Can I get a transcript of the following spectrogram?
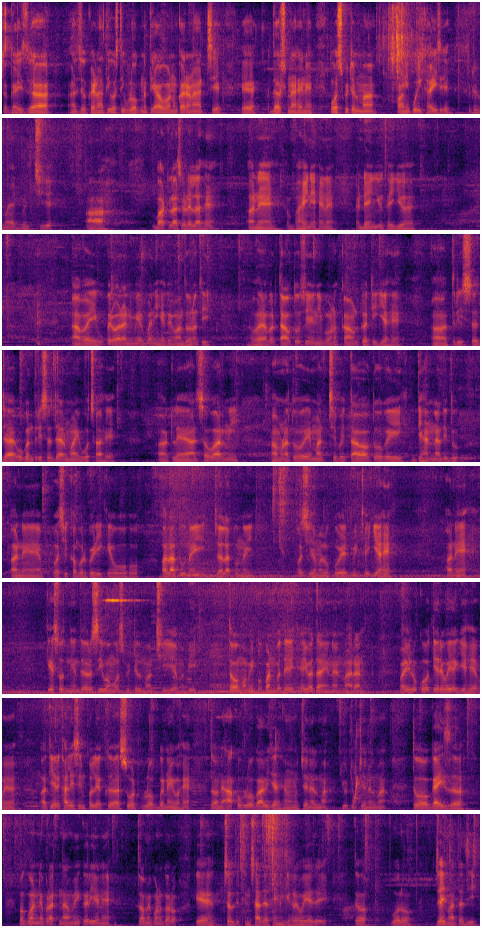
તો ગાઈઝ આજ ઘણા દિવસથી વ્લોગ નથી આવવાનું કારણ આ જ છે કે દર્શના છે ને હોસ્પિટલમાં પાણીપુરી ખાય છે. હોસ્પિટલમાં એડમિટ છીએ. આ બાટલા ચડેલા છે અને ભાઈને છે ને ડેન્ગ્યુ થઈ ગયો છે આ ભાઈ ઉપરવાળાની મહેરબાની છે કંઈ વાંધો નથી. બરાબર તાવ તો છે નહીં પણ કાઉન્ટ ઘટી ગયા છે ત્રીસ હજાર, ઓગણત્રીસ હજારમાં ઓછા છે એટલે આજ સવારની, હમણાં તો એમાં જ છે ભાઈ, તાવ આવતો કંઈ ધ્યાન ના દીધું. અને પછી ખબર પડી કે ઓહો, હલાતું નહીં, ચલાતું નહીં. પછી અમે લોકો એડમિટ થઈ ગયા છે અને કેશોદની અંદર શિવમ હોસ્પિટલમાં છીએ અમે બી. તો મમ્મી પપ્પાને બધે આવ્યા હતા એના મારા ભાઈ લોકો અત્યારે વયા ગયા છે. અમે અત્યારે ખાલી સિમ્પલ એક શોર્ટ વ્લોગ બનાવ્યો છે. તો અને આખો વ્લોગ આવી જશે ચેનલમાં યુટ્યુબ ચેનલમાં તો ગાઈઝ ભગવાનને પ્રાર્થના અમે કરીએ ને તમે પણ કરો કે જલ્દીથી સાજા થઈને ઘરે વયા જઈએ. તો બોલો, જય માતાજી.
